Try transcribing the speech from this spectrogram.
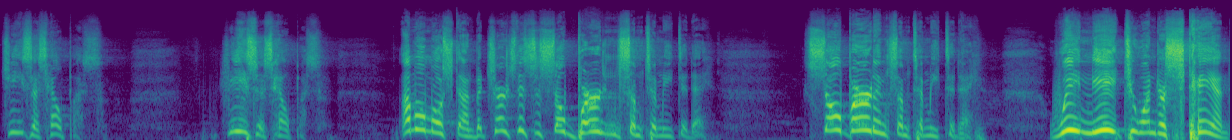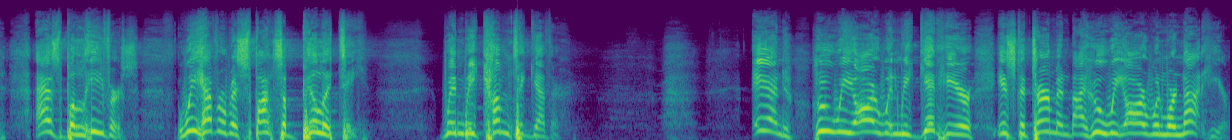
Jesus, help us. Jesus, help us. I'm almost done, but church, this is so burdensome to me today. So burdensome to me today. We need to understand as believers, we have a responsibility when we come together. And who we are when we get here is determined by who we are when we're not here.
